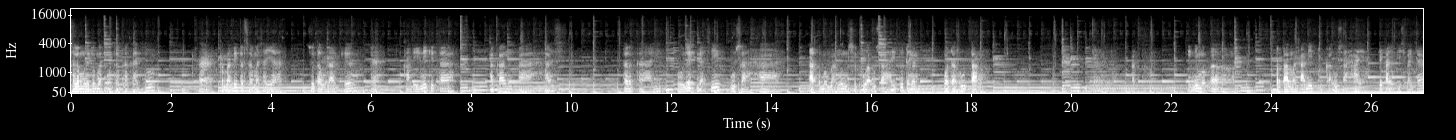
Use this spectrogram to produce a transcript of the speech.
Assalamualaikum warahmatullahi wabarakatuh. Nah, kembali bersama saya Suta Wuragil. Nah, kali ini kita akan bahas terkait boleh nggak sih usaha atau membangun sebuah usaha itu dengan modal hutang. Nah, ini uh, pertama kali buka usaha ya kita istilahnya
